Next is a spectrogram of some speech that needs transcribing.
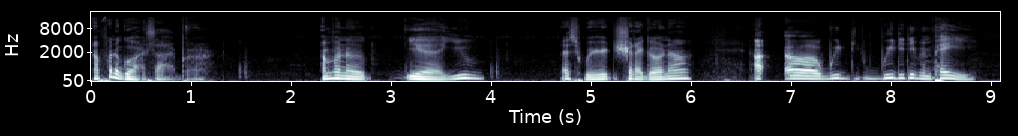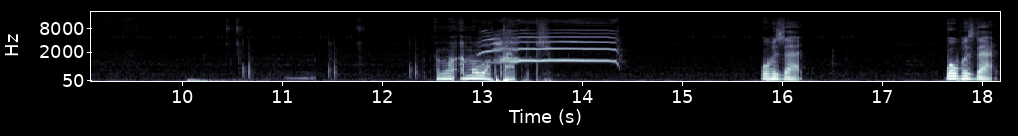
I'm gonna go outside, bro. I'm gonna, yeah, you. That's weird. Should I go now? Uh, uh, we we didn't even pay. I'm I'm gonna walk backwards. What was that? What was that?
